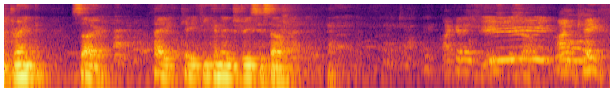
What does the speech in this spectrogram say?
a drink. So, hey Keith, you can introduce yourself. I can introduce myself. I'm Keith.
